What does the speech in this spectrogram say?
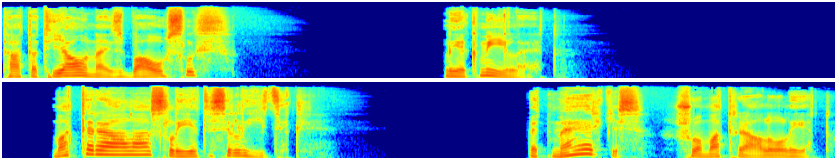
Tātad jaunais bauslis liek mīlēt. Materiālās lietas ir līdzekļi, bet mērķis šo materiālo lietu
